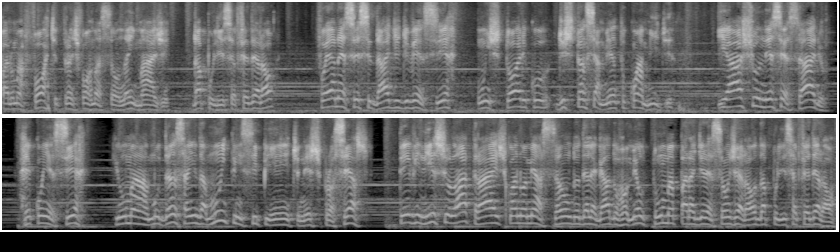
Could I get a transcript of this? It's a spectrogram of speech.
para uma forte transformação na imagem da Polícia Federal foi a necessidade de vencer um histórico distanciamento com a mídia. E acho necessário reconhecer que uma mudança ainda muito incipiente neste processo teve início lá atrás com a nomeação do delegado Romeu Tuma para a direção-geral da Polícia Federal.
